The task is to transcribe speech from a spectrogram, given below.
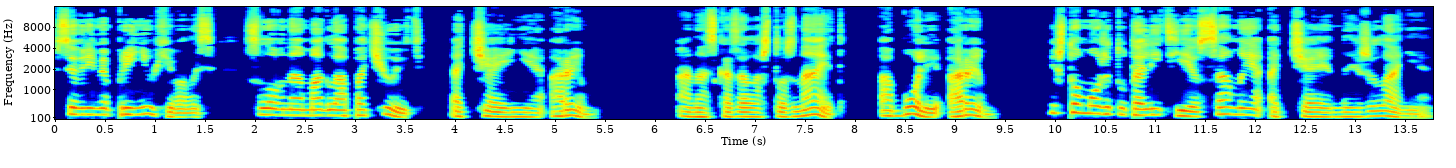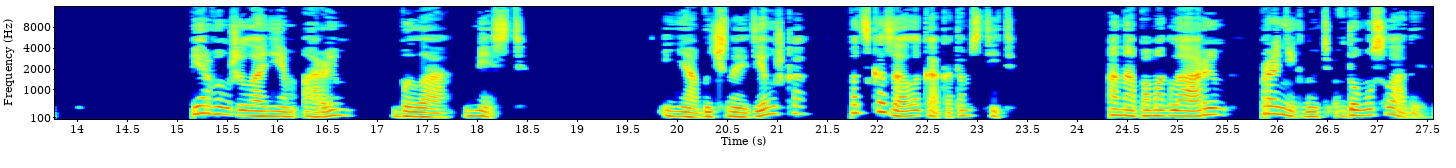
все время принюхивалась, словно могла почуять отчаяние Арым. Она сказала, что знает о боли Арым и что может утолить ее самые отчаянные желания. Первым желанием Арым была месть и необычная девушка подсказала, как отомстить. Она помогла Арым проникнуть в дом Услады,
